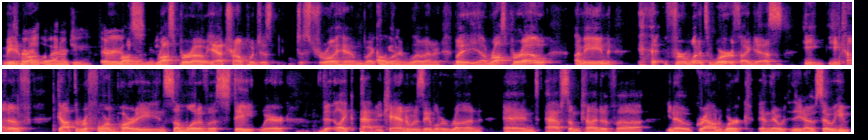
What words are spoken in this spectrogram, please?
I mean, He's very Ross, low energy. Very Ross, low energy. Ross Perot, yeah, Trump would just destroy him by oh, calling oh, yeah. him low energy. But yeah, Ross Perot, I mean, for what it's worth, I guess he he kind of got the Reform Party in somewhat of a state where the, like Pat Buchanan was able to run and have some kind of uh, you know groundwork and there you know so he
